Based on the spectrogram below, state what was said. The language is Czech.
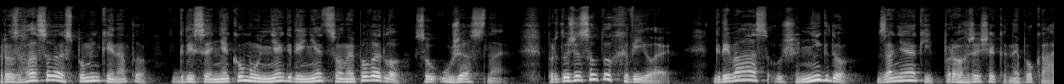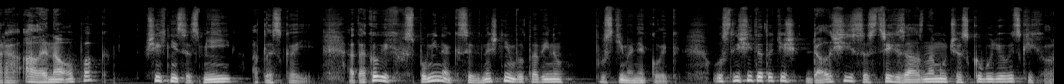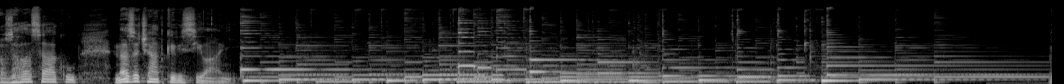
Rozhlasové vzpomínky na to, kdy se někomu někdy něco nepovedlo, jsou úžasné, protože jsou to chvíle, kdy vás už nikdo za nějaký prohřešek nepokárá, ale naopak všichni se smějí a tleskají. A takových vzpomínek si v dnešním Vltavínu pustíme několik. Uslyšíte totiž další sestřih záznamů českobudějovických rozhlasáků na začátky vysílání.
